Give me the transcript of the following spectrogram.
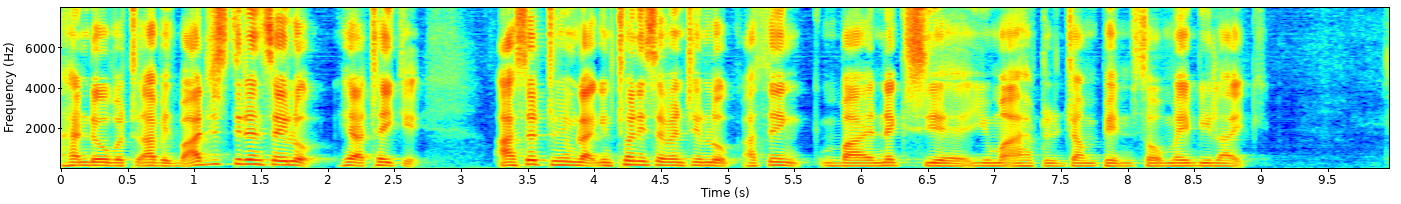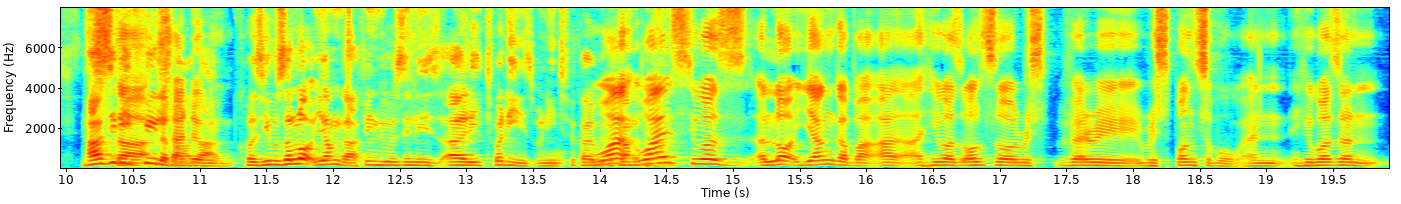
hand over to Abid. But I just didn't say, look, here, take it. I said to him, like in 2017, look, I think by next year you might have to jump in. So maybe like. How did he feel about shadowing. that? Because he was a lot younger. I think he was in his early 20s when he took over. While, whilst he was a lot younger, but uh, he was also res- very responsible and he wasn't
